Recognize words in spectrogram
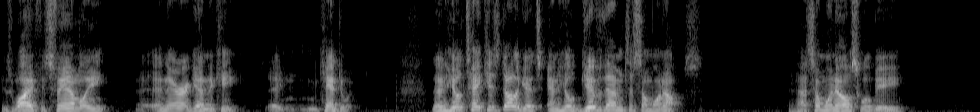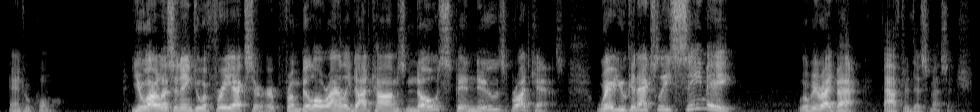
his wife, his family, and there again the key, can't do it, then he'll take his delegates and he'll give them to someone else. And that someone else will be Andrew Cuomo. You are listening to a free excerpt from BillO'Reilly.com's No Spin News broadcast where you can actually see me. We'll be right back after this message.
